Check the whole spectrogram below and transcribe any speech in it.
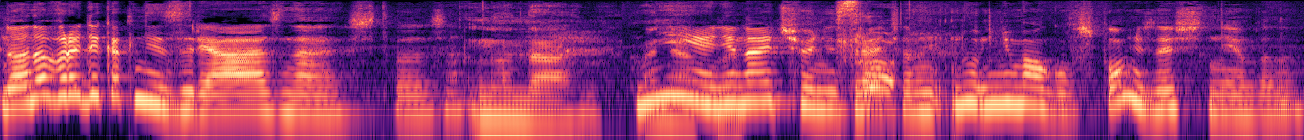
Но она вроде как не зря, знаешь, что за... Ну да. Не, ни на что не тратила. Ну, не могу вспомнить, значит, не было.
